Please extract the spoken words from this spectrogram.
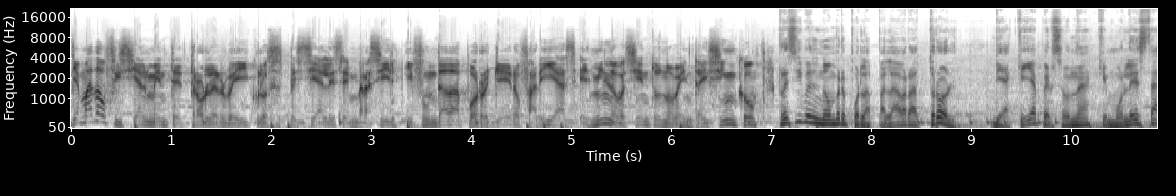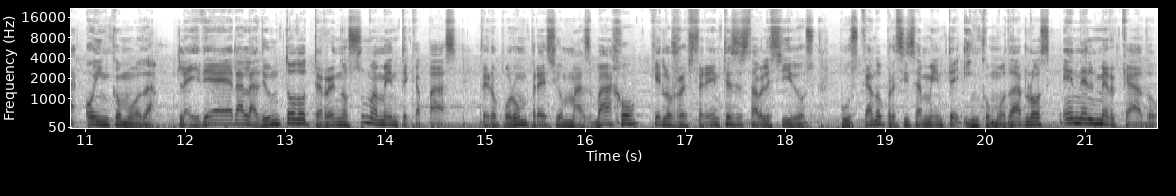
Llamada oficialmente Troller Vehículos Especiales en Brasil y fundada por Rogero Farias en 1995, recibe el nombre por la palabra troll, de aquella persona que molesta o incomoda. La idea era la de un todoterreno sumamente capaz, pero por un precio más bajo que los referentes establecidos, buscando precisamente incomodarlos en el mercado.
